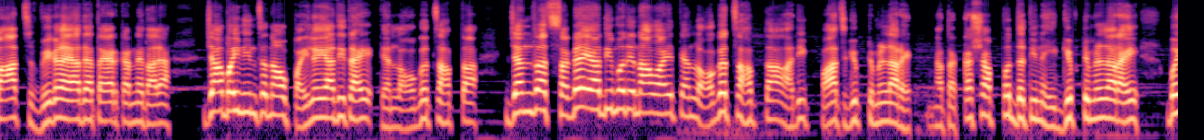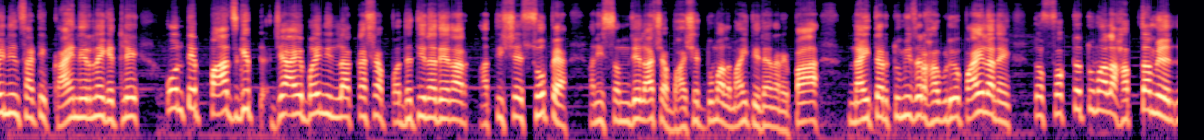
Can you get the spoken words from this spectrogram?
पाच वेगळ्या याद्या तयार करण्यात आल्या. ज्या बहिणींचं नाव पहिल्या यादीत आहे त्यांना ऑगस्टचा हप्ता. ज्यांचा सगळ्या यादीमध्ये नाव आहे त्यांना ऑगस्टचा हप्ता अधिक पाच गिफ्ट मिळणार आहे. आता कशा पद्धतीने हे गिफ्ट मिळणार आहे? बहिणींसाठी काय निर्णय घेतले? कोणते पाच गिफ्ट जे आहे बहिणींना कशा पद्धतीनं देणार? अतिशय सोप्या आणि समजेल अशा भाषेत तुम्हाला माहिती देणार आहे. पहा नाहीतर तुम्ही जर हा व्हिडिओ पाहिला नाही तर फक्त तुम्हाला हप्ता मिळेल.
